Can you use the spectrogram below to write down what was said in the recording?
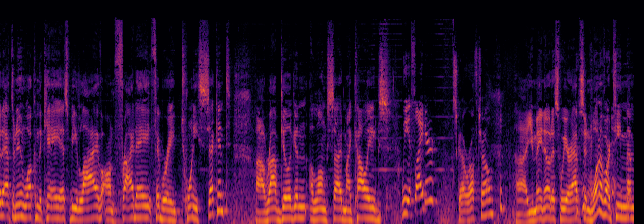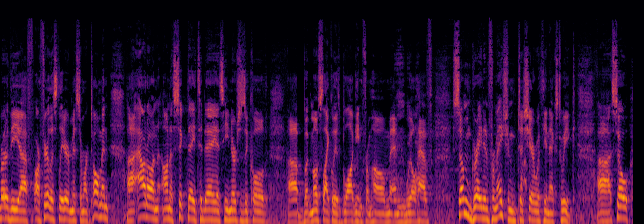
Good afternoon. Welcome to KASB Live on Friday, February 22nd. Uh, Rob Gilligan alongside my colleagues. Leah Fliter. Scott Rothschild. Uh, you may notice we are absent one of our team member, the uh, our fearless leader, Mr. Mark Tallman, uh, out on, on a sick day today as he nurses a cold, uh, but most likely is blogging from home, and we'll have some great information to share with you next week. Uh, so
